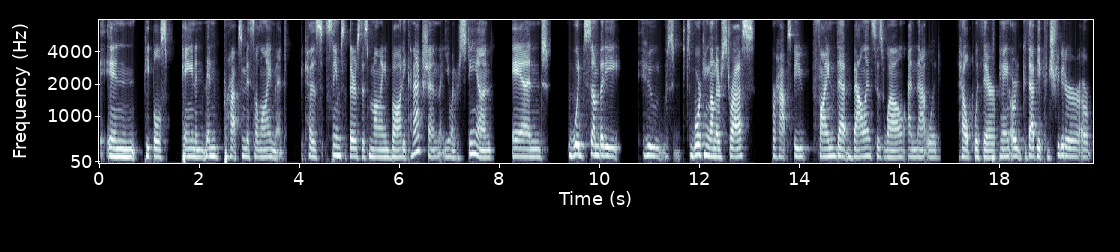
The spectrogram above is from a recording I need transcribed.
in people's pain and, and perhaps misalignment? Because it seems that there's this mind body connection that you understand. And would somebody who's working on their stress perhaps be find that balance as well and that would help with their pain or could that be a contributor or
